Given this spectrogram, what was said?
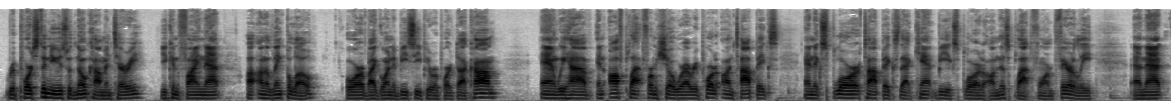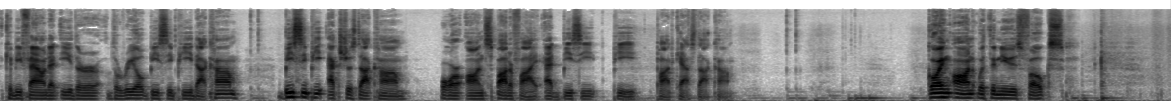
reports the news with no commentary. You can find that uh, on the link below or by going to bcpreport.com. And we have an off platform show where I report on topics and explore topics that can't be explored on this platform fairly. And that can be found at either therealbcp.com, bcpextras.com, or on Spotify at bcppodcast.com. Going on with the news, folks.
